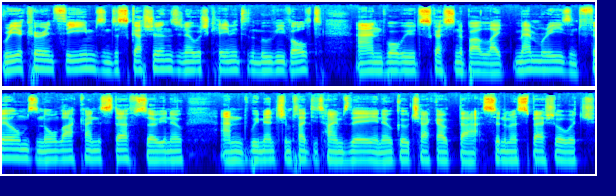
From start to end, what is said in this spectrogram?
reoccurring themes and discussions, you know, which came into the movie vault, and what we were discussing about like memories and films and all that kind of stuff. So you know, and we mentioned plenty of times there, you know, go check out that cinema special which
